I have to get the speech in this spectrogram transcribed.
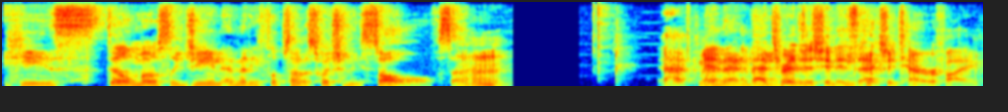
he's still mostly Gene, and then he flips on a switch and he's Saul all of a sudden. Mhm. Ah, man, that he- transition is actually terrifying.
